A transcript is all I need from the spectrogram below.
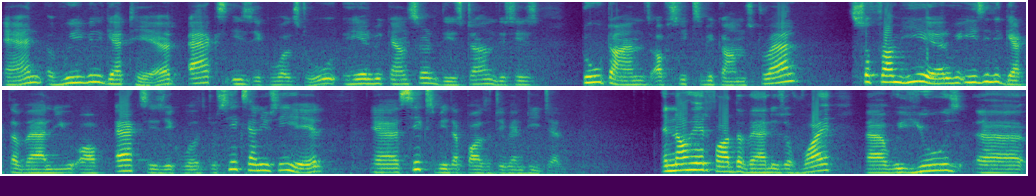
and we will get here x is equals to here we cancel this term this is 2 times of 6 becomes 12 so from here we easily get the value of x is equal to 6 and you see here uh, 6 with a positive integer. And now here for the values of y uh, we use uh,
